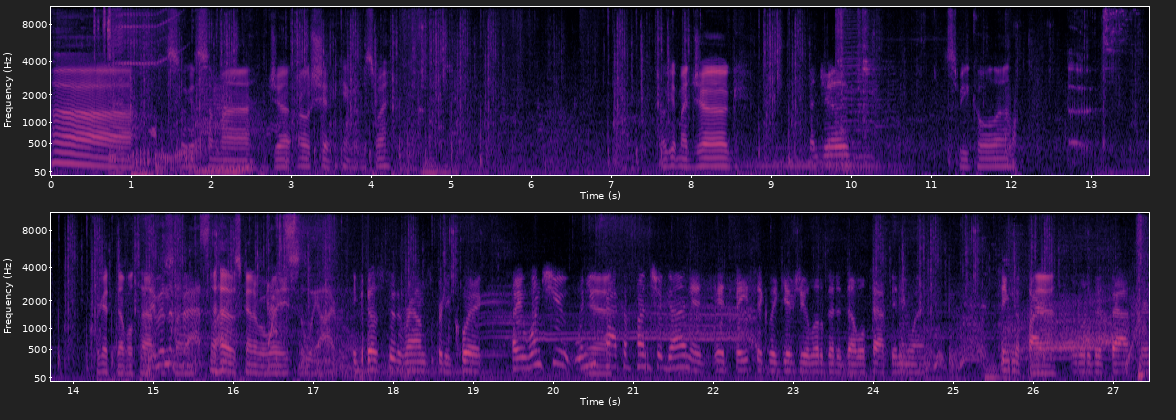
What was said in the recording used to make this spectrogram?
Ah, let's go get some, uh, Oh shit, I can't go this way. Go get my jug, My jug. sweet cola. I forget double tap. Living the time. that was kind of a waste. the way I. It goes through the rounds pretty quick. I mean, once you when you Yeah. pack a punch a gun, it it basically gives you a little bit of double tap anyway. Seeing the fire Yeah. a little bit faster.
